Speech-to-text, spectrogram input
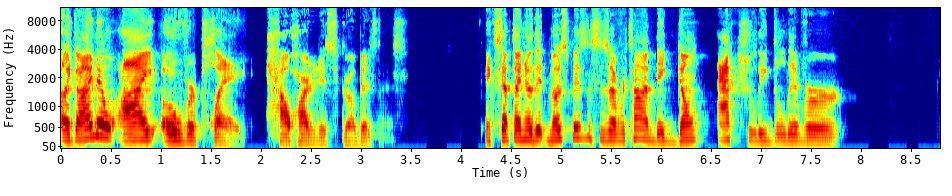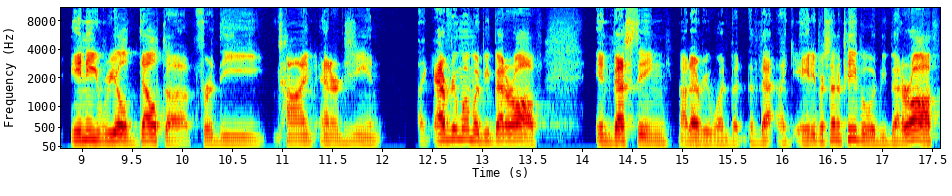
like I know I overplay how hard it is to grow a business. Except I know that most businesses over time they don't actually deliver any real delta for the time, energy, and like everyone would be better off investing. Not everyone, but the like eighty percent of people would be better off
